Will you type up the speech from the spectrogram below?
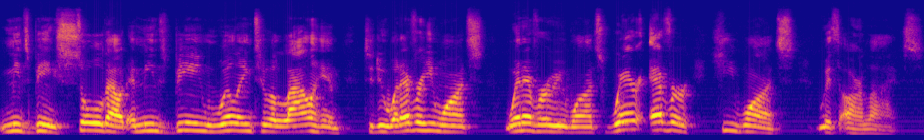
it means being sold out, it means being willing to allow him to do whatever he wants, whenever he wants, wherever he wants with our lives.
